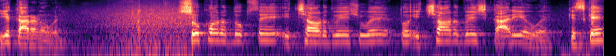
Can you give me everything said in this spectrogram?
ये कारण हुए। सुख और दुख से इच्छा और द्वेष हुए तो इच्छा और द्वेष कार्य हुए। किसके?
